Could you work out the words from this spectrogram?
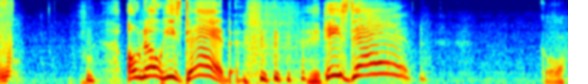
Oh no, he's dead. he's dead. Cool.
